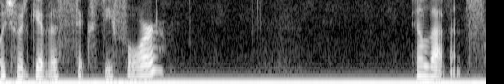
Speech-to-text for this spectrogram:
which would give us 64 elevenths.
